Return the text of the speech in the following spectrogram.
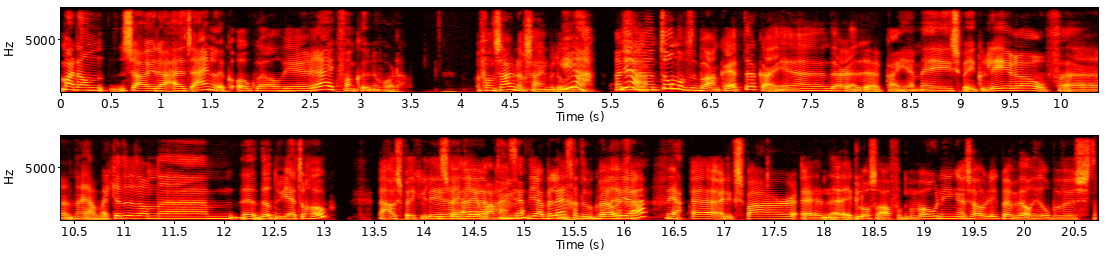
Maar dan zou je daar uiteindelijk ook wel weer rijk van kunnen worden. Van zuinig zijn bedoel ja. Als Ja. je een ton op de bank hebt, daar kan je, daar, daar kan je mee speculeren. Of uh, nou ja, wat je er dan. Uh, dat doe jij toch ook? Nou, speculeren. Speculeren mag niet? Ja, beleggen doe ik Beleggen. wel, ja. Ja. En ik spaar en ik los af op mijn woning en zo. Ik ben wel heel bewust.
